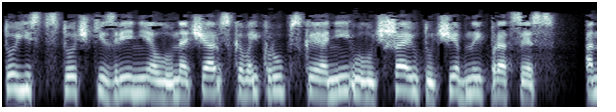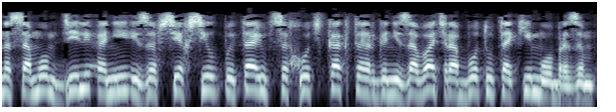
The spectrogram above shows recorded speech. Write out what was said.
То есть с точки зрения Луначарского и Крупской они улучшают учебный процесс, а на самом деле они изо всех сил пытаются хоть как-то организовать работу таким образом,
